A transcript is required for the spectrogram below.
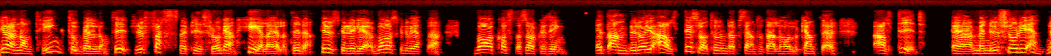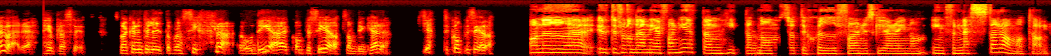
göra någonting. tog väldigt lång tid. För du fastnar i prisfrågan hela, hela tiden. Hur ska du reglera? Vad ska du veta? Vad kostar saker och ting? Ett anbud har ju alltid slått 100 procent åt alla håll och kanter. Alltid. Eh, men nu slår det ju ännu värre helt plötsligt. Så man kunde inte lita på en siffra och det är komplicerat som byggherre. Jättekomplicerat. Har ni eh, utifrån den erfarenheten hittat någon strategi för hur ni ska göra inom, inför nästa ramavtal?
